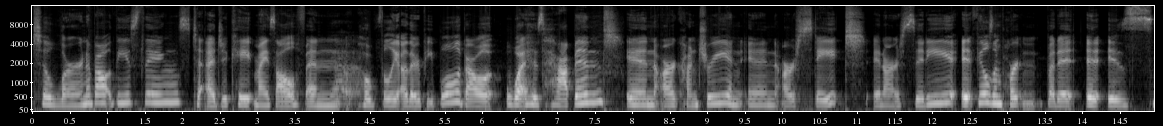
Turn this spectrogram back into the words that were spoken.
to learn about these things, to educate myself and hopefully other people about what has happened in our country and in our state, in our city. It feels important, but it it is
